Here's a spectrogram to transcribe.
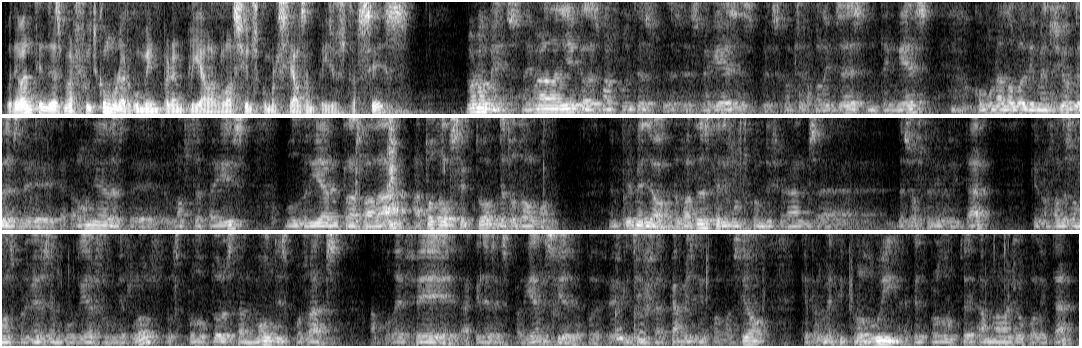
Podem entendre Smart Fruit com un argument per ampliar les relacions comercials amb països tercers? No només. A mi m'agradaria que l'Smart Fruit es, es, es vegués, es, es conceptualitzés, s'entengués com una doble dimensió que des de Catalunya, des del nostre país, voldríem traslladar a tot el sector de tot el món. En primer lloc, nosaltres tenim uns condicionants eh, de sostenibilitat que nosaltres som els primers en voler assumir-los. Els productors estan molt disposats a poder fer aquelles experiències, a poder fer aquells intercanvis d'informació que permeti produir aquell producte amb la major qualitat,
